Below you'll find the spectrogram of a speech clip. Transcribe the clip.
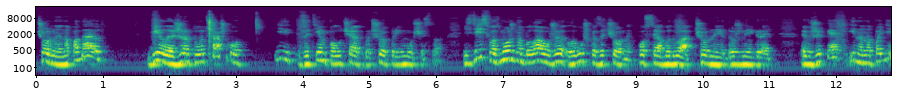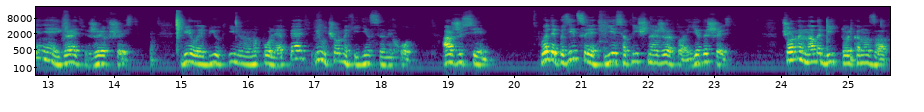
Черные нападают, белые жертвуют шашку, и затем получают большое преимущество. И здесь, возможно, была уже ловушка за черных. После АБ2 черные должны играть FG5 и на нападение играть GF6. Белые бьют именно на поле А5 и у черных единственный ход. HG7. В этой позиции есть отличная жертва ED6. Черным надо бить только назад.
